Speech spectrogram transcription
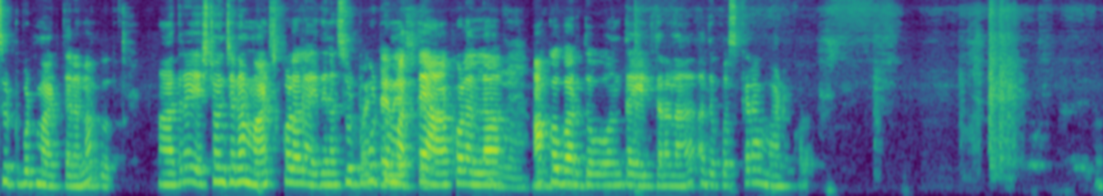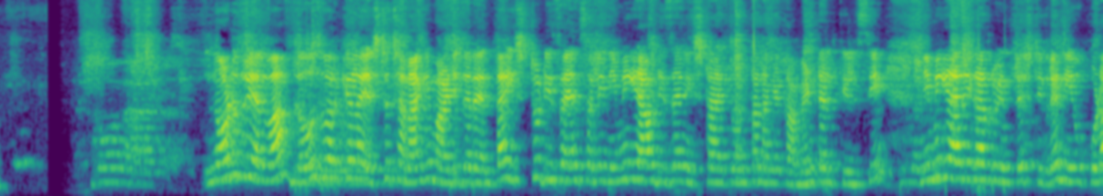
ಸುಟ್ಬಿಟ್ಟು ಮಾಡ್ತಾರಲ್ಲ? ಆದ್ರೆ ಎಷ್ಟೊಂದ್ ಜನ ಮಾಡಿಸ್ಕೊಳ್ಳಲ್ಲ ಇದನ್ನ. ಸುಟ್ಬಿಟ್ಟು ಮತ್ತೆ ಹಾಕೊಳ್ಳಲ್ಲ ಹಾಕೋಬಾರ್ದು ಅಂತ ಹೇಳ್ತಾರಲ್ಲ ಅದಕ್ಕೋಸ್ಕರ ಮಾಡ್ಕೊಳ್ಳೋ ನೋಡಿದ್ರಿ ಅಲ್ವಾ? ಬ್ಲೌಸ್ ವರ್ಕ್ ಎಲ್ಲ ಎಷ್ಟು ಚೆನ್ನಾಗಿ ಮಾಡಿದ್ದಾರೆ ಅಂತ. ಇಷ್ಟು ಡಿಸೈನ್ಸ್ ಅಲ್ಲಿ ನಿಮಗೆ ಯಾವ ಡಿಸೈನ್ ಇಷ್ಟ ಆಯ್ತು ಅಂತ ನನಗೆ ಕಮೆಂಟ್ ಅಲ್ಲಿ ತಿಳಿಸಿ. ನಿಮಗೆ ಯಾರಿಗಾದ್ರೂ ಇಂಟ್ರೆಸ್ಟ್ ಇದ್ರೆ ನೀವು ಕೂಡ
